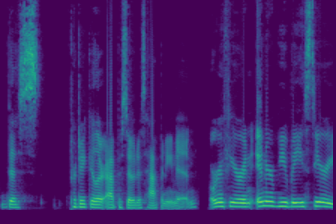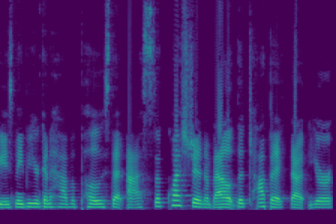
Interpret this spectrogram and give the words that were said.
this particular episode is happening in. Or if you're an interview based series, maybe you're going to have a post that asks a question about the topic that your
